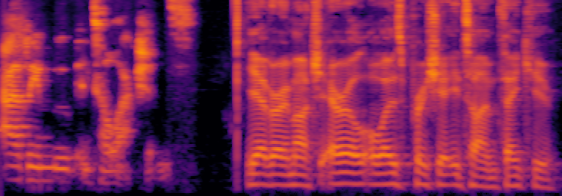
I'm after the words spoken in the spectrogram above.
as we move into elections. Yeah, very much. Ariel, always appreciate your time. Thank you.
